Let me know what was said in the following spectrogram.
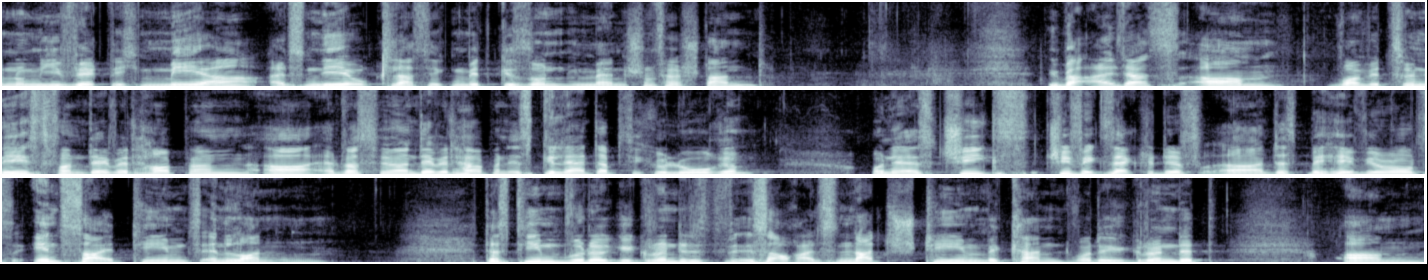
Makroökonomie wirklich mehr als Neoklassik mit gesundem Menschenverstand? Über all das ähm, wollen wir zunächst von David Halpern äh, etwas hören. David Halpern ist gelernter Psychologe und er ist Chief Executive äh, des Behavioral Insight Teams in London. Das Team wurde gegründet, ist auch als Nudge-Team bekannt, wurde gegründet ähm,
